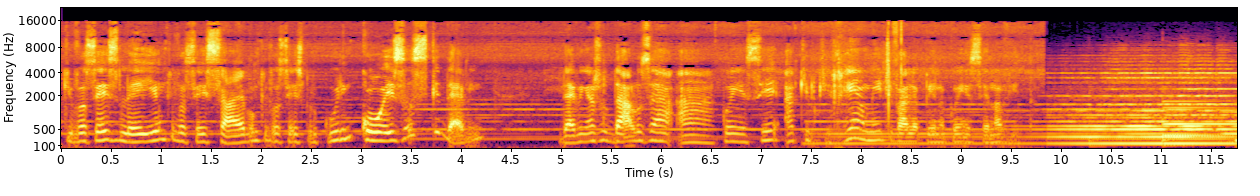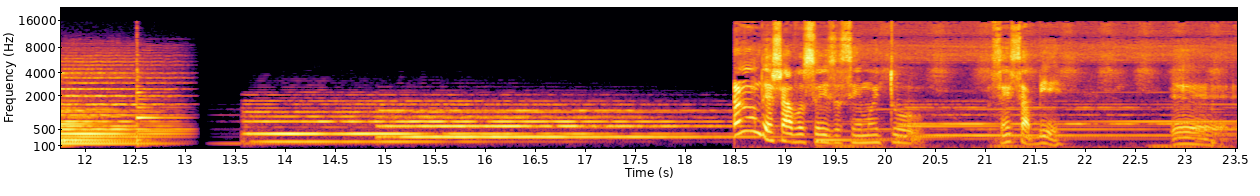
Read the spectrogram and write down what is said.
que vocês leiam, que vocês saibam, que vocês procurem coisas que devem devem ajudá-los a, a conhecer aquilo que realmente vale a pena conhecer na vida. Deixar vocês assim muito sem saber é,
